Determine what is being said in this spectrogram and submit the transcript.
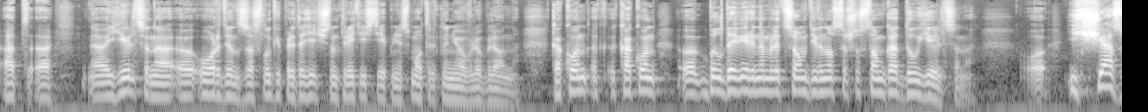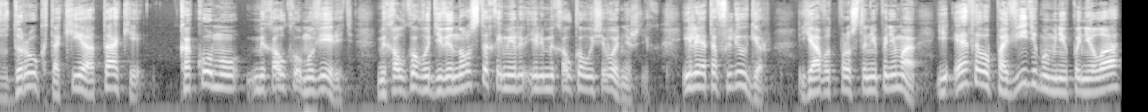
от э, э Ельцина э, орден заслуги перед Отечеством третьей степени, смотрит на него влюбленно. Как он, как он э, был доверенным лицом в 96 году Ельцина. И сейчас вдруг такие атаки какому Михалкову верить? Михалкову 90-х или Михалкову сегодняшних? Или это флюгер? Я вот просто не понимаю. И этого, по-видимому, не поняла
